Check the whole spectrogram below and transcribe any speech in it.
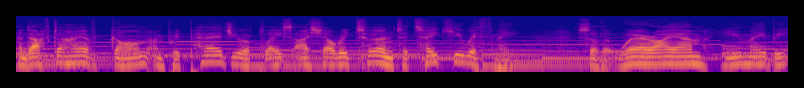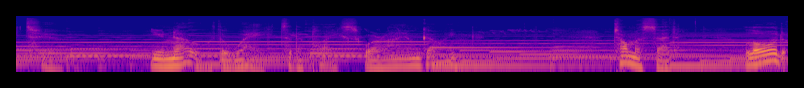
And after I have gone and prepared you a place, I shall return to take you with me, so that where I am, you may be too. You know the way to the place where I am going. Thomas said, Lord,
